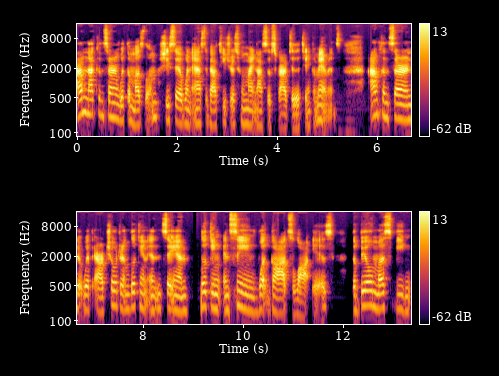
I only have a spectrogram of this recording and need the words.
I'm not concerned with a Muslim, she said when asked about teachers who might not subscribe to the Ten Commandments. I'm concerned with our children looking and saying, looking and seeing what God's law is. The bill must be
